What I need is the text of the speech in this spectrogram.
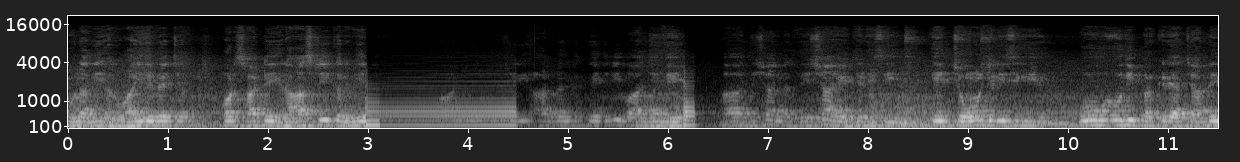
ਉਹਨਾਂ ਦੀ ਅਗਵਾਈ ਦੇ ਵਿੱਚ ਔਰ ਸਾਡੇ ਰਾਸ਼ਟਰੀ ਕਨਵੀਨਰ ਅਰਵਿੰਦ ਕੇਜਰੀਵਾਲ ਜੀ ਦੇ ਦਿਸ਼ਾ ਨਿਰਦੇਸ਼ਾਂ ਹੇਠ ਜਿਹੜੀ ਸੀ, ਇਹ ਚੋਣ ਜਿਹੜੀ ਸੀਗੀ, ਉਹ ਉਹਦੀ ਪ੍ਰਕਿਰਿਆ ਚੱਲ ਰਹੀ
